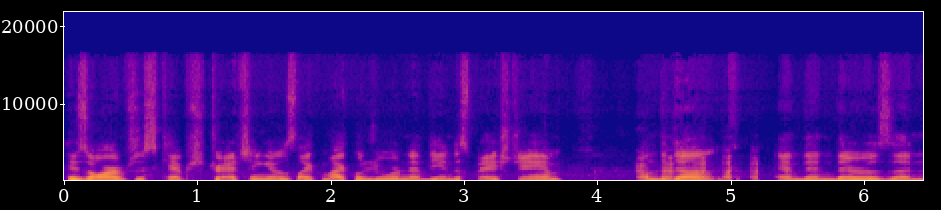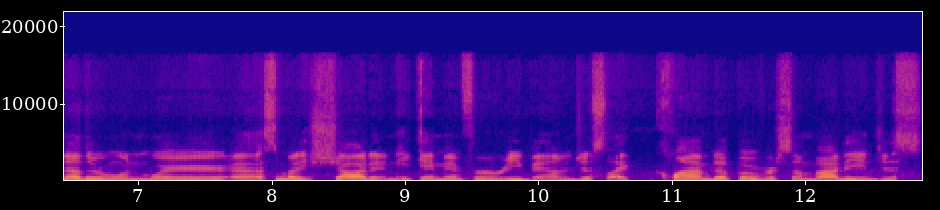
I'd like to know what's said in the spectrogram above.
his arms just kept stretching. It was like Michael Jordan at the end of Space Jam on the dunk. and then there was another one where uh, somebody shot it and he came in for a rebound and just like climbed up over somebody and just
